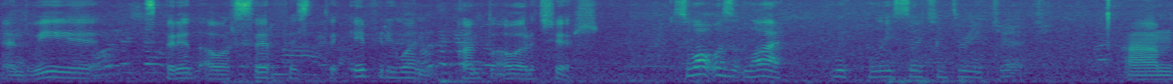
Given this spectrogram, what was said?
and we uh, spread our service to everyone come to our church. So, what was it like with police searching through your church? Um,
